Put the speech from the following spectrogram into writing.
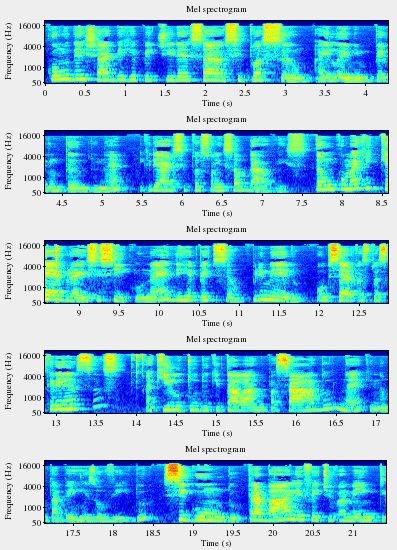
Como deixar de repetir essa situação? A Elaine me perguntando, né? Criar situações saudáveis. Então, como é que quebra esse ciclo, né, de repetição? Primeiro, observa as tuas crenças, aquilo tudo que está lá no passado, né, que não está bem resolvido. Segundo, trabalha efetivamente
